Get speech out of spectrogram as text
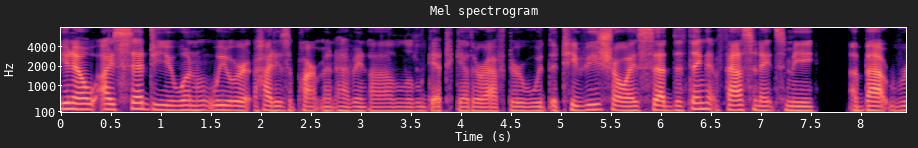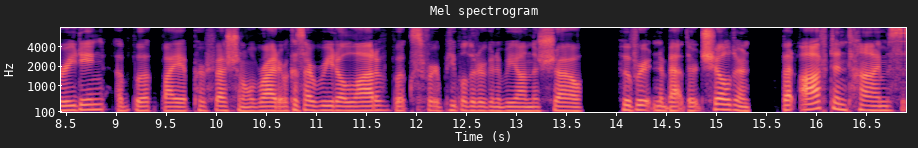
You know, I said to you when we were at Heidi's apartment having a little get together after with the TV show, I said the thing that fascinates me about reading a book by a professional writer, because I read a lot of books for people that are going to be on the show who've written about their children, but oftentimes,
